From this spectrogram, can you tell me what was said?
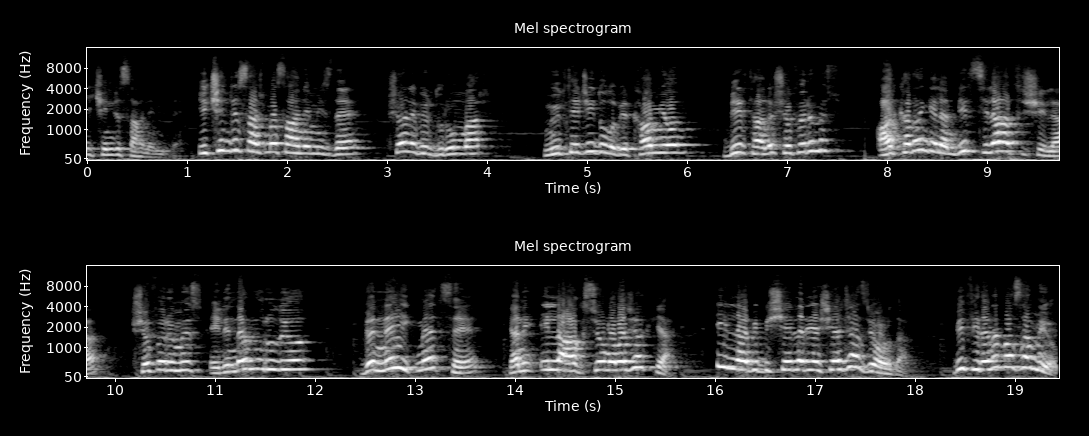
ikinci sahnemize. İkinci saçma sahnemizde şöyle bir durum var. Mülteci dolu bir kamyon, bir tane şoförümüz. Arkadan gelen bir silah atışıyla şoförümüz elinden vuruluyor ve ne hikmetse yani illa aksiyon olacak ya. illa bir bir şeyler yaşayacağız ya orada. Bir frene basamıyor.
